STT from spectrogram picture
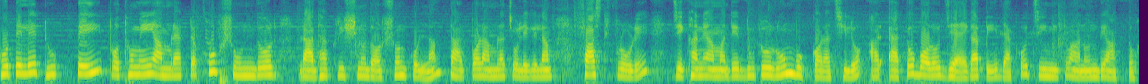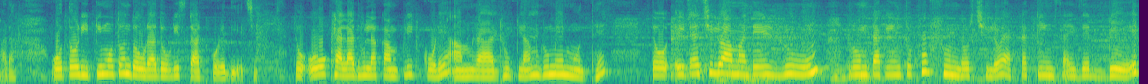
হোটেলে ঢুকতেই প্রথমেই আমরা একটা খুব সুন্দর রাধাকৃষ্ণ দর্শন করলাম। তারপর আমরা চলে গেলাম ফার্স্ট ফ্লোরে যেখানে আমাদের দুটো রুম বুক করা ছিল। আর এত বড় জায়গা পেয়ে দেখো, চিনি তো আনন্দে আত্মহারা। ও তো রীতিমতন দৌড়াদৌড়ি স্টার্ট করে দিয়েছে। তো ও খেলাধুলা কমপ্লিট করে আমরা ঢুকলাম রুমের মধ্যে। তো এটা ছিল আমাদের রুম রুমটা কিন্তু খুব সুন্দর ছিল, একটা কিং সাইজের বেড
